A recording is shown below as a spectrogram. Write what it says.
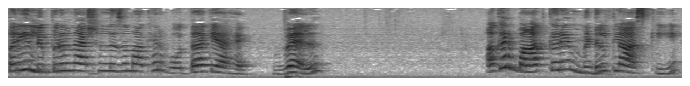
पर ये लिबरल नेशनलिज्म आखिर होता क्या है? वेल well, अगर बात करें मिडिल क्लास की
